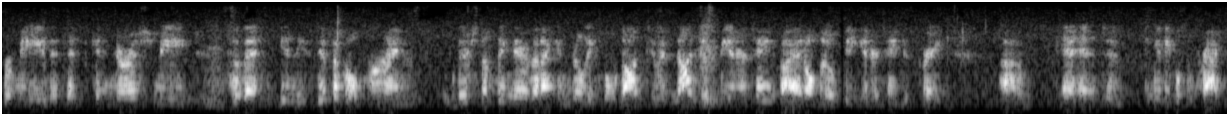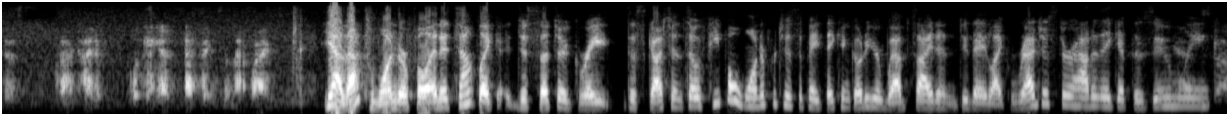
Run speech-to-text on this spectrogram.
for me that, that can nourish me so that in these difficult times there's something there that I can really hold on to and not just be entertained by it, although being entertained is great. Um, and, and to, to give people some practice, uh, kind of looking at, at things in that way. Yeah, that's wonderful. And it sounds like just such a great discussion. So if people want to participate, they can go to your website and do they like register? How do they get the Zoom yes, link? So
